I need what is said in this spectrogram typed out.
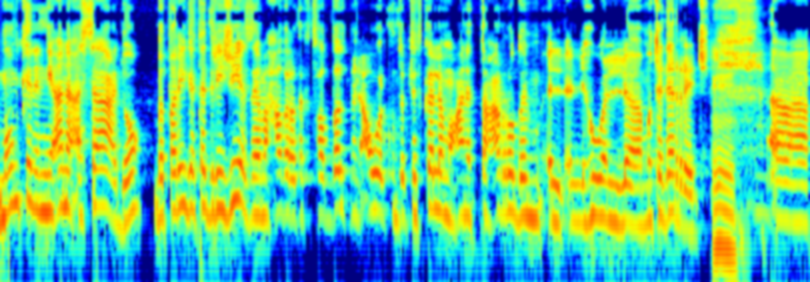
ممكن إني أنا أساعده بطريقة تدريجية زي ما حضرتك تفضلت من أول كنتوا بتتكلموا عن التعرض اللي هو المتدرج. آه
